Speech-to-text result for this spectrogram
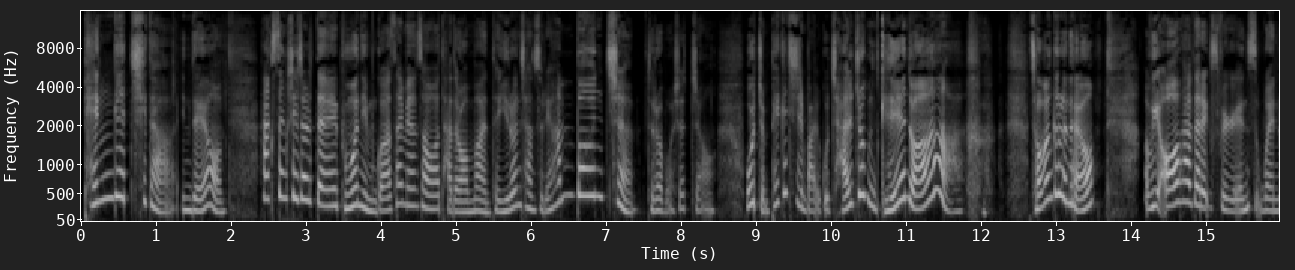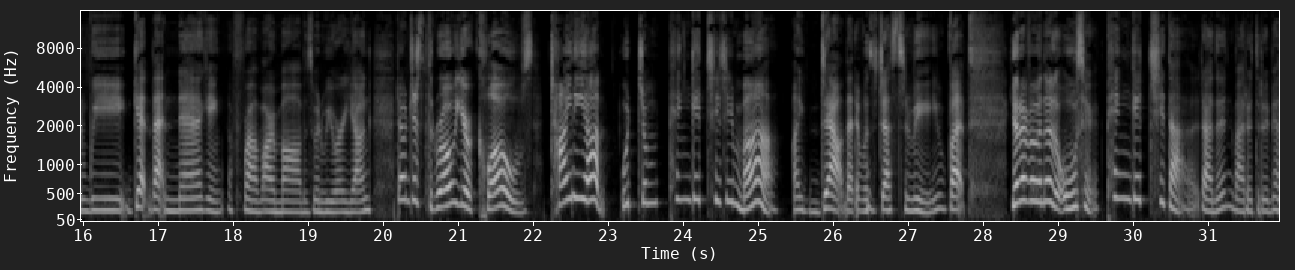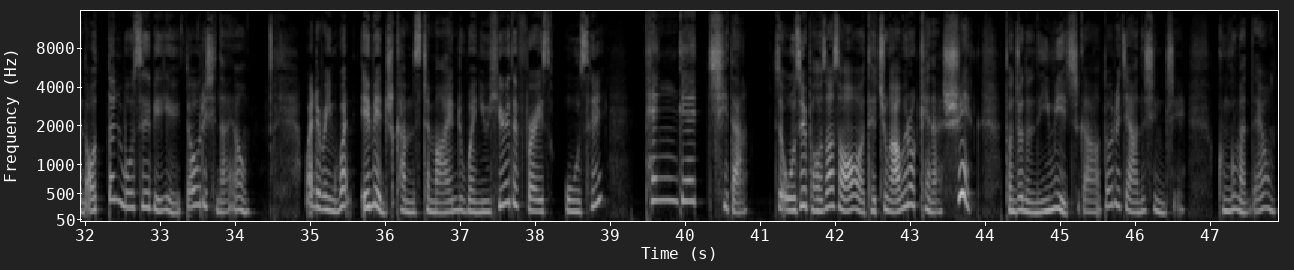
팽개치다인데요. 학생 시절 때 부모님과 살면서 다들 엄마한테 이런 잔소리 한 번쯤 들어보셨죠? 옷 좀 팽개치지 말고 잘 좀 개놔! 저만 그러나요? We all have that experience when we get that nagging from our moms when we were young. Don't just throw your clothes. Tidy up. 옷 좀 팽개치지 마. I doubt that it was just me, but 여러분은 옷을 팽개치다라는 말을 들으면 어떤 모습이 떠오르시나요? Wondering what image comes to mind when you hear the phrase 옷을 팽개치다. 옷을 벗어서 대충 아무렇게나 슉 던져놓는 이미지가 떠오르지 않으신지 궁금한데요.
